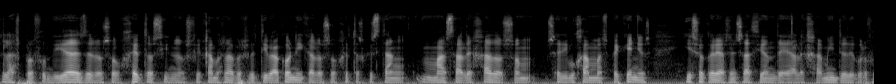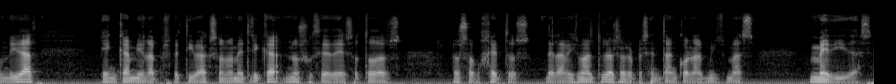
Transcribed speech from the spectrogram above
las profundidades de los objetos. Si nos fijamos en la perspectiva cónica, los objetos que están más alejados son, se dibujan más pequeños y eso crea sensación de alejamiento y de profundidad. En cambio, en la perspectiva axonométrica no sucede eso. Todos los objetos de la misma altura se representan con las mismas medidas.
